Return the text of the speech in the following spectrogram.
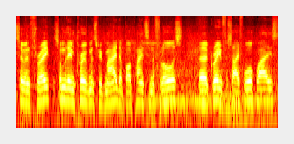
2 and 3. Some of the improvements we've made are by painting the floors, uh, green for safe walkways,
